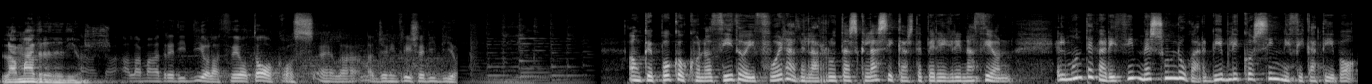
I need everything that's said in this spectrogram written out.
la Madre de Dios la madre di Dio, la Theotokos, eh, la, la genitrice di Dio. Aunque poco conocido y fuera de las rutas clásicas de peregrinación, el Monte Garizim es un lugar bíblico significativo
